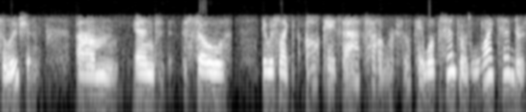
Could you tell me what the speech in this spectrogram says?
solution. Um, and so it was like, okay, that's how it works. Okay, well, tenders. Why tenders?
